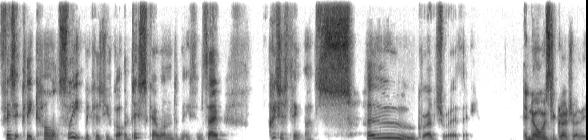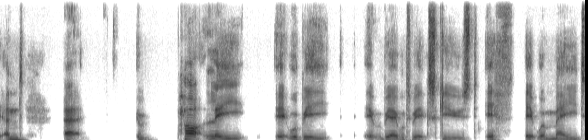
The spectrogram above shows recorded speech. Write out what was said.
physically can't sleep because you've got a disco underneath them? So I just think that's so grudge worthy. Enormously worthy. And uh, partly it would be it would be able to be excused if it were made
